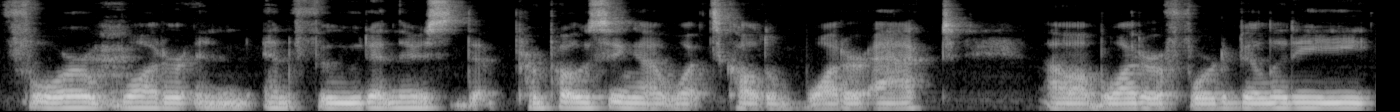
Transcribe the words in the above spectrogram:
for water and, and food. And there's the, proposing a, what's called a Water Act, uh, water affordability,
